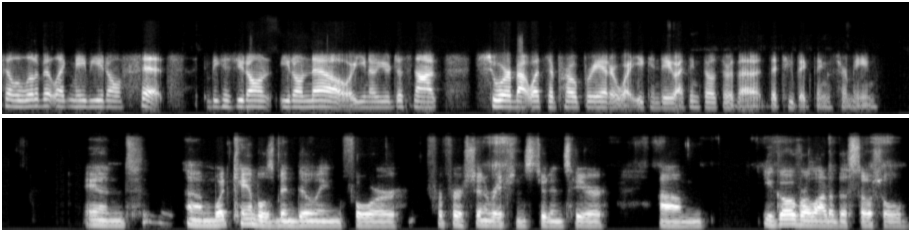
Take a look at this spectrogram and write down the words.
feel a little bit like maybe you don't fit because you don't you don't know or you know you're just not sure about what's appropriate or what you can do. I think those are the the two big things for me. And um, what campbell's been doing for for first generation students here um, you go over a lot of the social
